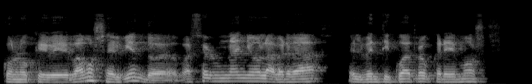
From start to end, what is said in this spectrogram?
Con lo que vamos a ir viendo, va a ser un año, la verdad, el 24 creemos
